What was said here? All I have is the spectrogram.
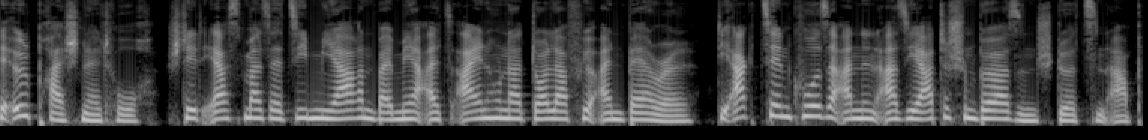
Der Ölpreis schnellt hoch, steht erstmals seit sieben Jahren bei mehr als 100 Dollar für ein Barrel. Die Aktienkurse an den asiatischen Börsen stürzen ab.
